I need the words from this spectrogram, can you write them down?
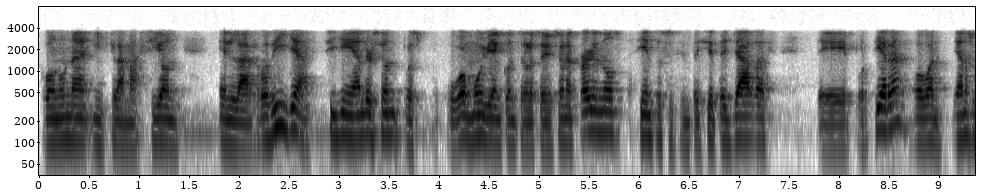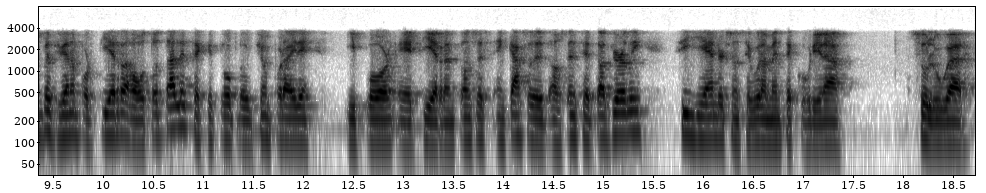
con una inflamación en la rodilla. CJ Anderson pues jugó muy bien contra los Arizona Cardinals, 167 yardas eh, por tierra, o bueno, ya no supe si eran por tierra o totales, sé que tuvo producción por aire y por eh, tierra. Entonces, en caso de ausencia de Todd Gurley, CJ Anderson seguramente cubrirá su lugar.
